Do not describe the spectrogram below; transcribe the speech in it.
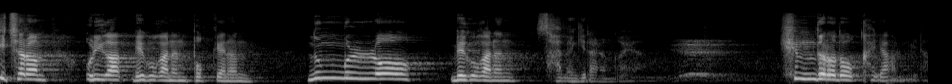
이처럼 우리가 메고 가는 복귀는 눈물로 메고 가는 사명이라는 거예요. 힘들어도 가야 합니다.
